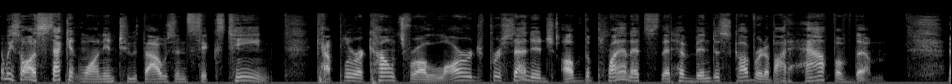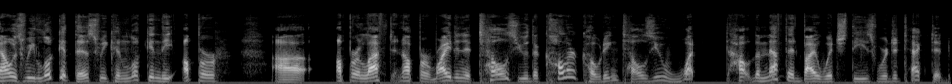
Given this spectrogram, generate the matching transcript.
And we saw a second one in 2016. Kepler accounts for a large percentage of the planets that have been discovered about half of them. Now as we look at this, we can look in the upper uh, upper left and upper right, and it tells you the color coding tells you what how the method by which these were detected.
